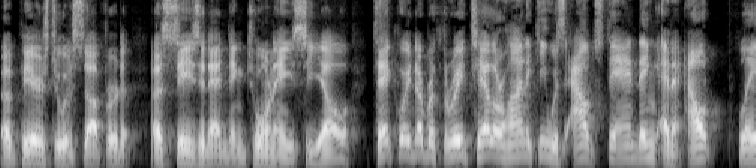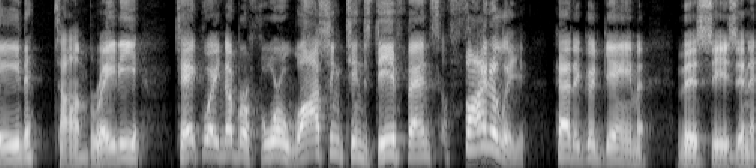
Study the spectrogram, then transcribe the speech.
appears to have suffered a season-ending torn ACL. Takeaway number three, Taylor Heinicke was outstanding and outplayed Tom Brady. Takeaway number four, Washington's defense finally had a good game this season.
